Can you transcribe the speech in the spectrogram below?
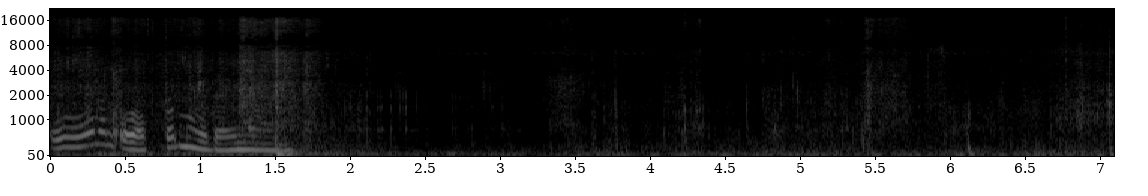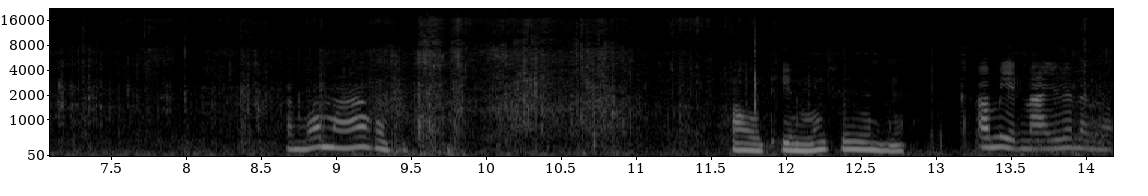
โอ้ มันออกต้นหัวใดมาอันว่าม้าค่ะสิเอาทิมมาซื้อนะเอามีดมาอยู่ด้วยล่ะแม่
